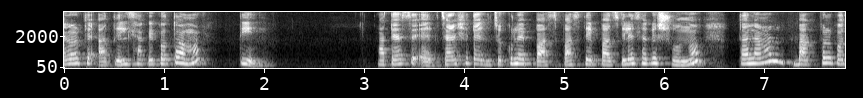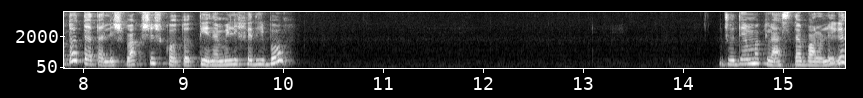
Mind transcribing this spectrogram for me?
এগারোতে আট গেলে থাকে কত আমার? তিন। হাতে আছে এক, চারের সাথে এক যোগ করলে পাঁচ পাঁচ থেকে পাঁচ গেলে থাকে শূন্য। তাহলে আমার বাকফল কত? তেতাল্লিশ বাকশেষ কত? তিন, আমি লিখে দিব। যদি আমার ক্লাসটা ভালো লেগে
